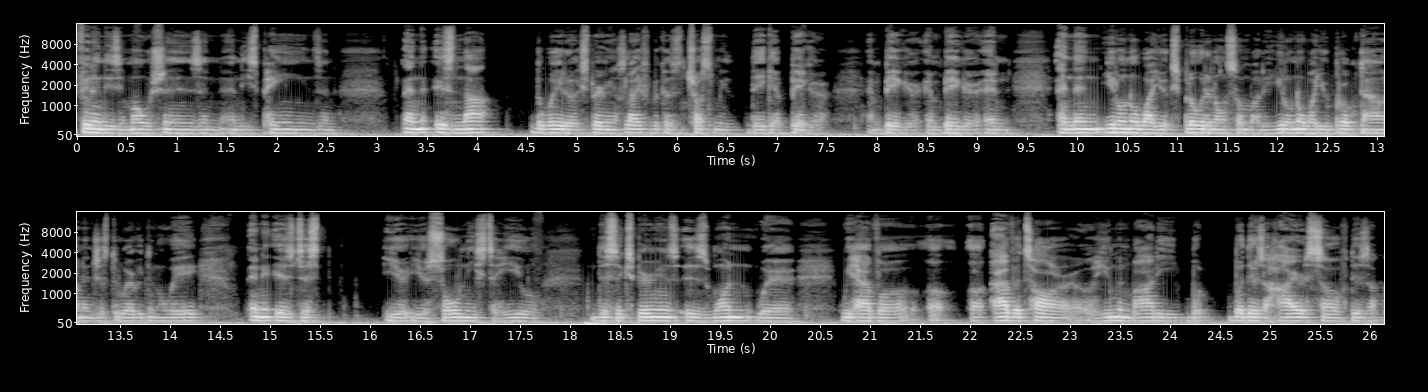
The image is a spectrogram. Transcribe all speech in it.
feeling these emotions and, and these pains and and it's not the way to experience life because trust me they get bigger and bigger and bigger. And and then you don't know why you exploded on somebody. You don't know why you broke down and just threw everything away. And it is just your your soul needs to heal this experience is one where we have a, a, a, avatar, a human body, but but there's a higher self. There's a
